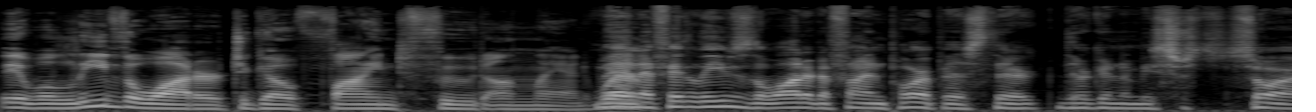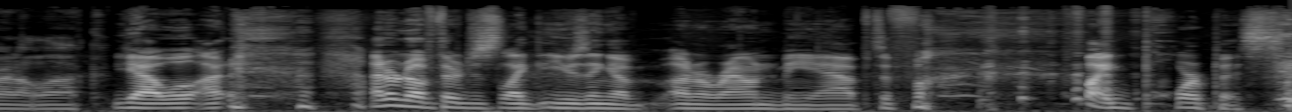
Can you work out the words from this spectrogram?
it will leave the water to go find food on land. Man, Where- if it leaves the water to find porpoise, they're they're gonna be sore out of luck. yeah, well, I, I don't know if they're just like using a an around me app to find find porpoise.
